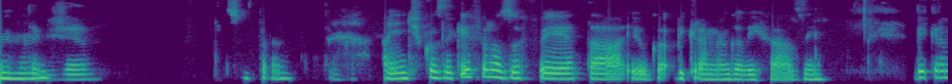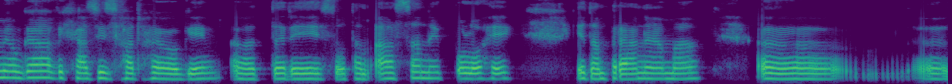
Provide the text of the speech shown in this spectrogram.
Mm-hmm. Takže... Super. Aničko, z jaké filozofie ta yoga, Bikram yoga vychází? Bikram yoga vychází z hatha yogi, eh, tedy jsou tam asany, polohy, je tam pranayama, eh, eh,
